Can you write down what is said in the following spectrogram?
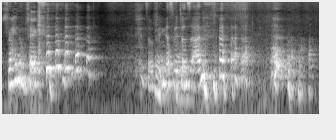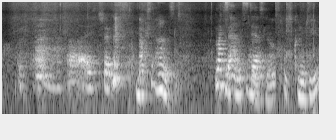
ich war hin und weg. so fing das mit uns an. Ah, echt schön. Max Ernst. Max Ernst, ja. Ernst, ne? Das können die,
